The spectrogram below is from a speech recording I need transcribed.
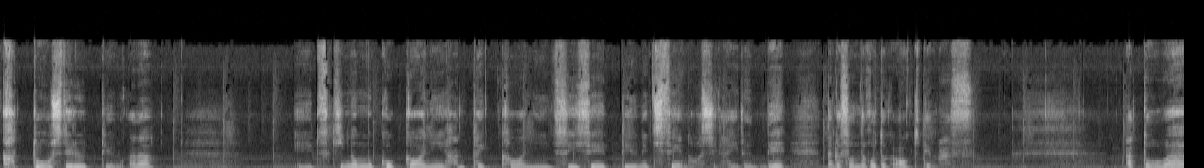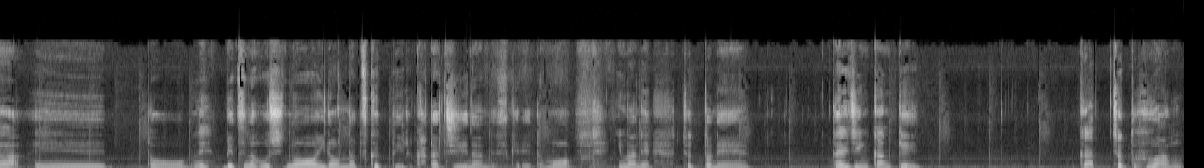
葛藤してるっていうのかな。えー、月の向こう側に反対側に水星っていうね知性の星がいるんでなんかそんなことが起きてます。あとはえー、っとね別な星のいろんな作っている形なんですけれども今ねちょっとね対人関係がちょっと不安。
